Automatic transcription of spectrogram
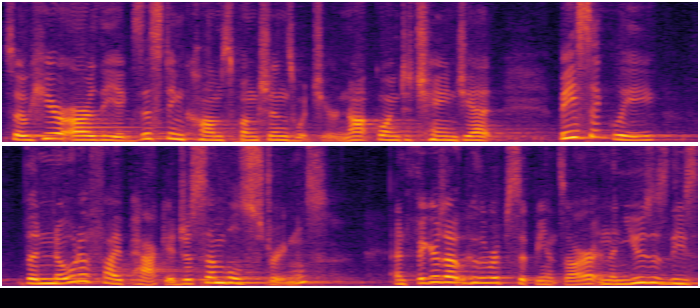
So here are the existing comms functions, which you're not going to change yet. Basically, the notify package assembles strings and figures out who the recipients are, and then uses these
